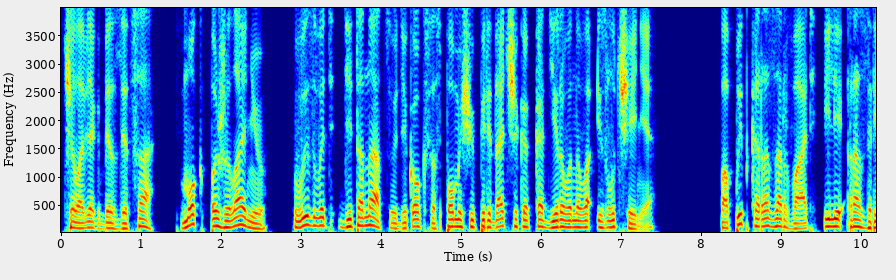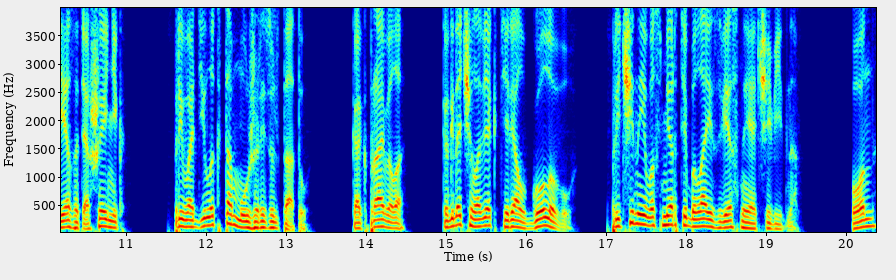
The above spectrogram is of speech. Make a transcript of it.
Человек без лица мог по желанию вызвать детонацию декокса с помощью передатчика кодированного излучения. Попытка разорвать или разрезать ошейник приводила к тому же результату. Как правило, когда человек терял голову, причина его смерти была известна и очевидна. Он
